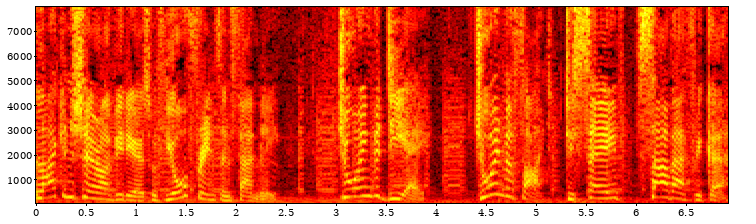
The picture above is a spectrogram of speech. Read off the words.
like and share our videos with your friends and family. Join the DA. Join the fight to save South Africa.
